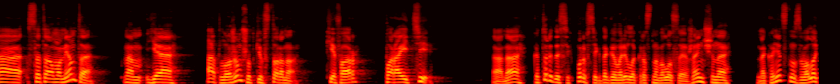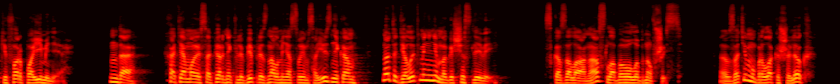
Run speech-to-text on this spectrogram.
«А с этого момента... Эм, я... Отложим шутки в сторону. Кефар, пора идти!» Она, которая до сих пор всегда говорила красноволосая женщина, наконец назвала Кефар по имени. «Да, Хотя мой соперник в любви признал меня своим союзником, но это делает меня немного счастливей», — сказала она, слабо улыбнувшись. Затем убрала кошелек.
